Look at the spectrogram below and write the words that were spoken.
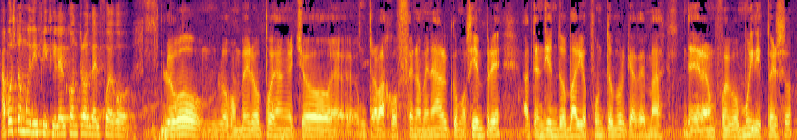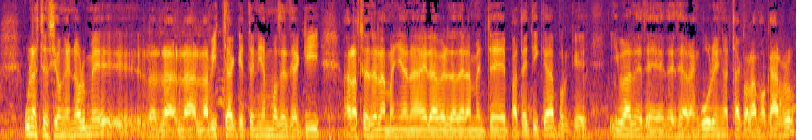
ha puesto muy difícil el control del fuego. Luego los bomberos pues han hecho eh, un trabajo fenomenal como siempre, atendiendo varios puntos porque además era un fuego muy disperso, una extensión enorme, la, vista que teníamos desde aquí a las 3 de la mañana era verdaderamente patética porque iba desde, desde Aranguren hasta Colamocarro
